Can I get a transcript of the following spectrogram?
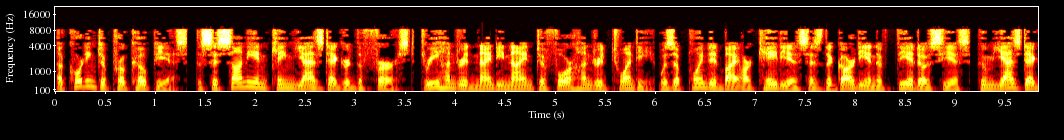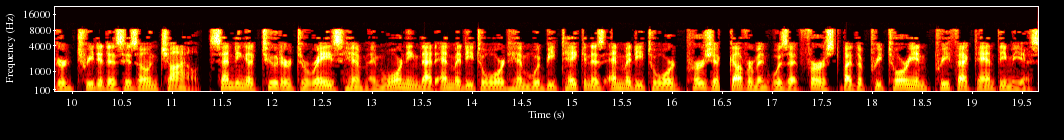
According to Procopius, the Sasanian king Yazdegerd I (399–420) was appointed by Arcadius as the guardian of Theodosius, whom Yazdegerd treated as his own child, sending a tutor to raise him and warning that enmity toward him would be taken as enmity toward Persia. Government was at first by the Praetorian prefect Anthemius,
